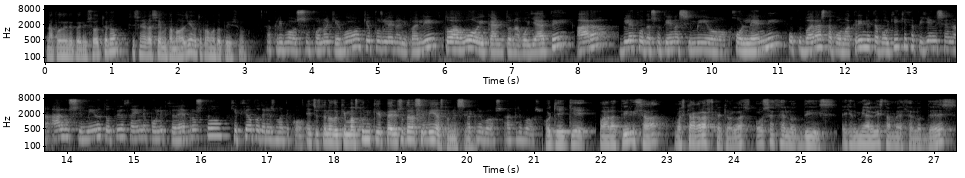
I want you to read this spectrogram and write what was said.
να αποδίδει περισσότερο, στη συνεργασία με τα μαγαζιά να το πραγματοποιήσουμε. Ακριβώς, συμφωνώ και εγώ και όπως λέγανε οι παλιοί, το αγόη κάνει τον αγωγιάτη, άρα βλέποντας ότι ένα σημείο χωλαίνει, ο κουμπαράς θα απομακρύνεται από εκεί και θα πηγαίνει σε ένα άλλο σημείο το οποίο θα είναι πολύ πιο εύρωστο και πιο αποτελεσματικό. Έτσι ώστε να δοκιμαστούν και περισσότερα σημεία στο νησί. Ακριβώς, ακριβώς. Οκ, και παρατήρησα, βασικά γράφτηκα κιόλας, ως εθελοντής, έχετε μια λίστα με εθελοντές.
